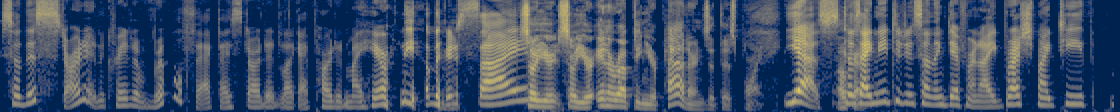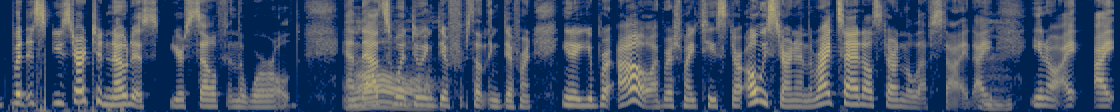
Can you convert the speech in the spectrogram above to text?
So this started and created a ripple effect. I started like I parted my hair on the other side. So you're so you're interrupting your patterns at this point. Yes, because Okay. I need to do something different. I brush my teeth, but it's you start to notice yourself in the world, and that's what doing Oh. diff- something different. You know, you br- oh, I brush my teeth. Start always starting on the right side. I'll start on the left side. I, Mm-hmm. you know, I, I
